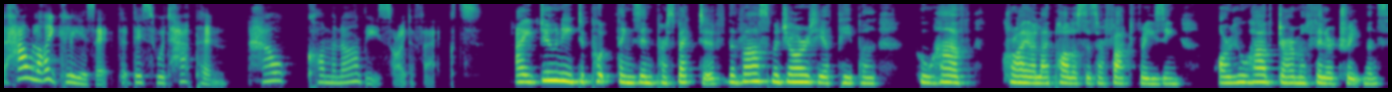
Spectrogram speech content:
How likely is it that this would happen? How common are these side effects? I do need to put things in perspective. The vast majority of people who have cryolipolysis or fat freezing or who have dermal filler treatments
